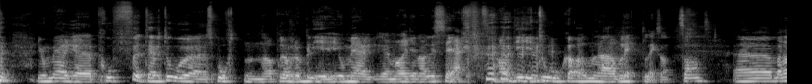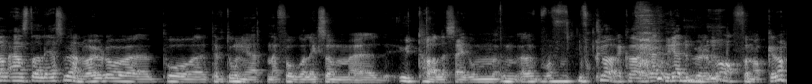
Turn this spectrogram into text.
Jo mer eh, proffe TV 2-sporten har prøvd å bli, jo mer eh, marginalisert har de to karene der blitt, liksom. Sant? Eh, Men han Ernst Dahl Lesven var jo da eh, på TV 2-nyhetene for å liksom eh, uttale seg om, om Forklare hva Red- Bull var for noe. da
